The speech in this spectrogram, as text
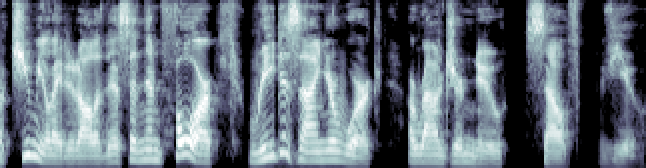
accumulated all of this? And then four, redesign your work around your new self view.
